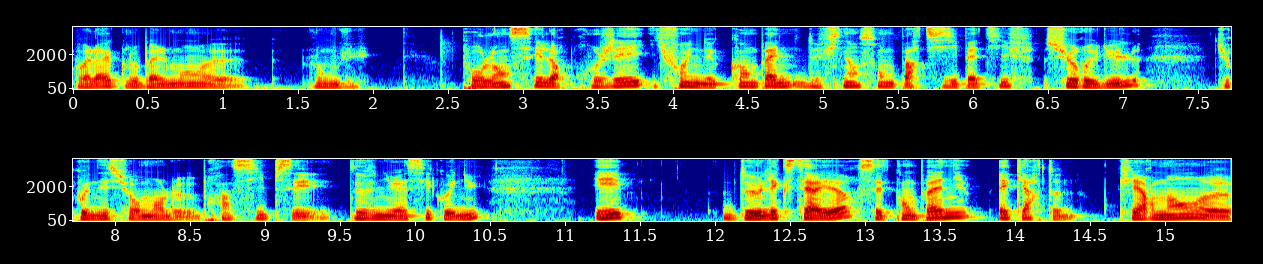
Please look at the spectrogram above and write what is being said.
Voilà globalement euh, longue vue. Pour lancer leur projet, ils font une campagne de financement participatif sur Ulule. Tu connais sûrement le principe, c'est devenu assez connu. Et de l'extérieur, cette campagne est cartonne. Clairement, euh,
